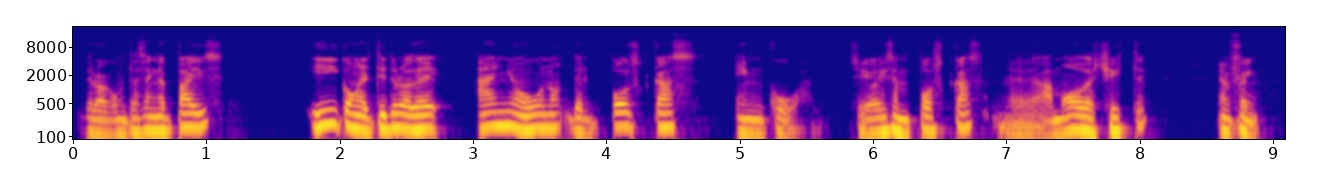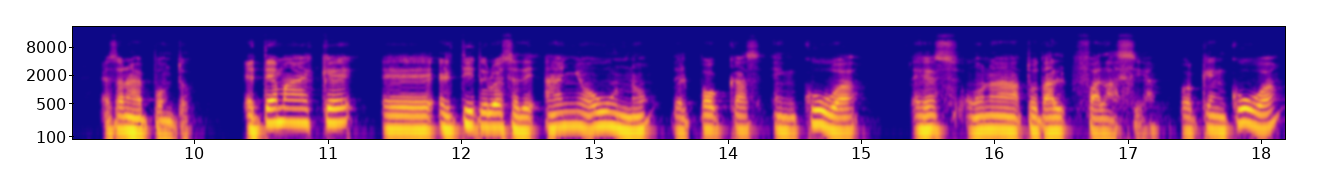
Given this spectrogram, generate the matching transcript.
de lo que acontece en el país y con el título de Año 1 del podcast en Cuba. Si ellos dicen podcast, eh, a modo de chiste. En fin, ese no es el punto. El tema es que eh, el título ese de Año 1 del podcast en Cuba es una total falacia. Porque en Cuba,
